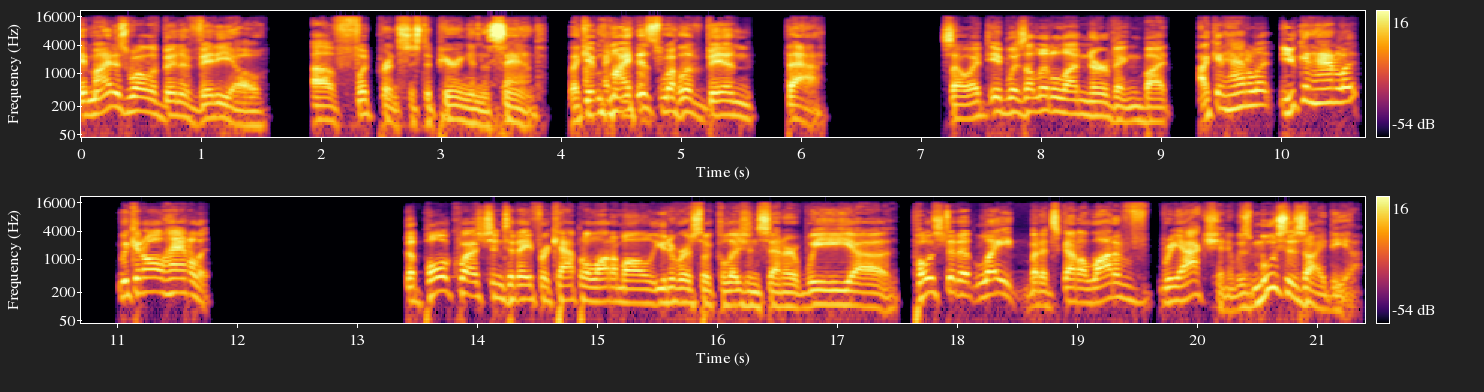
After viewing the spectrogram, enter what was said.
It might as well have been a video of footprints just appearing in the sand. Like it might as well have been that. So it, it was a little unnerving, but I can handle it. You can handle it. We can all handle it. The poll question today for Capital Automall Universal Collision Center, we uh, posted it late, but it's got a lot of reaction. It was Moose's idea.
